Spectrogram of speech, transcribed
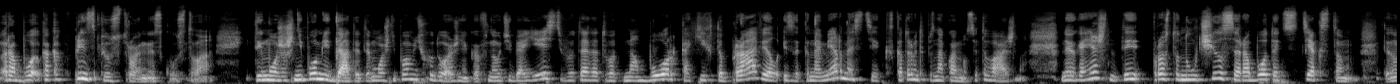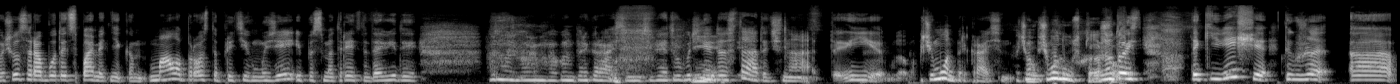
рабо- как, как в принципе устроено искусство. Ты можешь не помнить даты, ты можешь не помнить художников, но у тебя есть вот этот вот набор каких-то правил и закономерностей, с которыми ты познакомился. Это важно. Ну и, конечно, ты просто научился работать с текстом, ты научился работать с памятником. Мало просто прийти в музей и посмотреть на Давида и подумать, боже мой, как он прекрасен, тебе этого будет Нет. недостаточно. И почему он прекрасен? Почему, ну, почему он узкий? Хорошо. Ну, то есть, такие вещи ты уже э,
